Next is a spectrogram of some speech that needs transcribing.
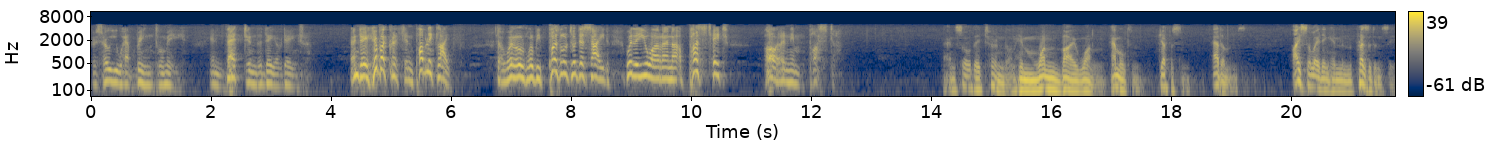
for so you have been to me, and that in the day of danger, and a hypocrite in public life, the world will be puzzled to decide whether you are an apostate or an impostor. And so they turned on him one by one Hamilton, Jefferson, Adams, isolating him in the presidency,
